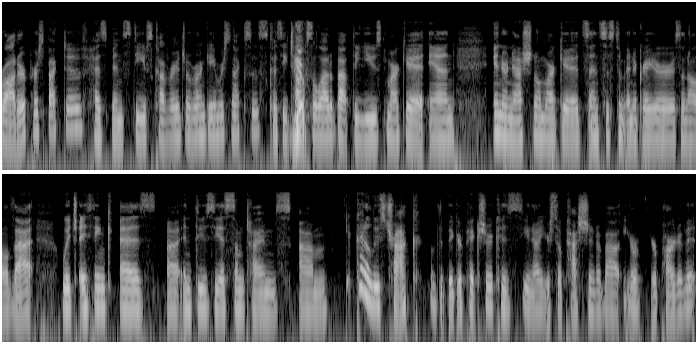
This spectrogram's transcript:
broader perspective has been Steve's coverage over on Gamers Nexus because he talks yep. a lot about the used market and international markets and system integrators and all of that, which I think as uh, enthusiasts sometimes um, you kind of lose track of the bigger picture because you know you're so passionate about your your part of it.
